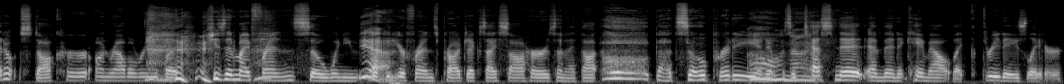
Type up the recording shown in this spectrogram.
I don't stalk her on Ravelry, but she's in my friends. So when you yeah. look at your friends' projects, I saw hers and I thought, oh, that's so pretty. And oh, it was nice. a test knit, and then it came out like three days later.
